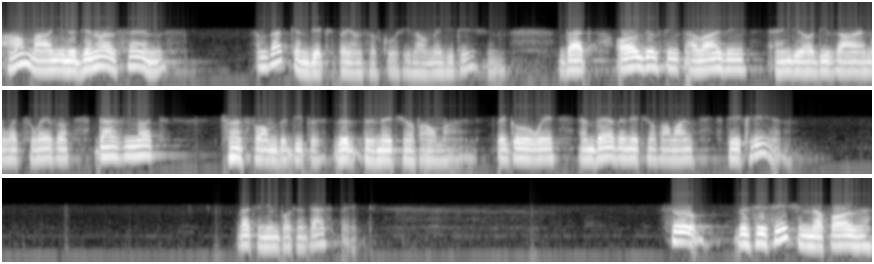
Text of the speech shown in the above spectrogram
our mind, in a general sense, and that can be experienced, of course, in our meditation, that all those things arising, anger, desire, and whatsoever, does not transform the deepest, the, the nature of our mind. They go away, and there the nature of our mind stay clear. That's an important aspect. So, the cessation of all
